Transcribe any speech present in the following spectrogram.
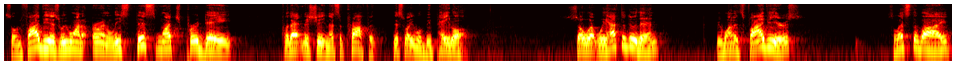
So in five years, we want to earn at least this much per day for that machine. That's a profit. This way, we'll be paid off. So what we have to do then we want it's five years. So let's divide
